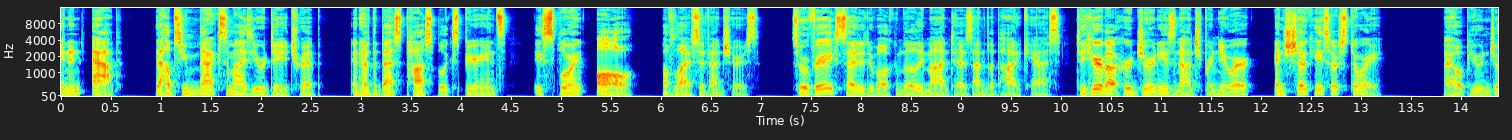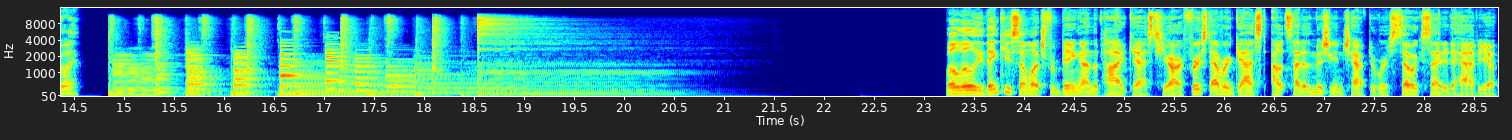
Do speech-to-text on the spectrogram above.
in an app that helps you maximize your day trip and have the best possible experience exploring all of life's adventures. So, we're very excited to welcome Lily Montez onto the podcast to hear about her journey as an entrepreneur and showcase her story. I hope you enjoy. Well, Lily, thank you so much for being on the podcast here. Our first ever guest outside of the Michigan chapter. We're so excited to have you.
